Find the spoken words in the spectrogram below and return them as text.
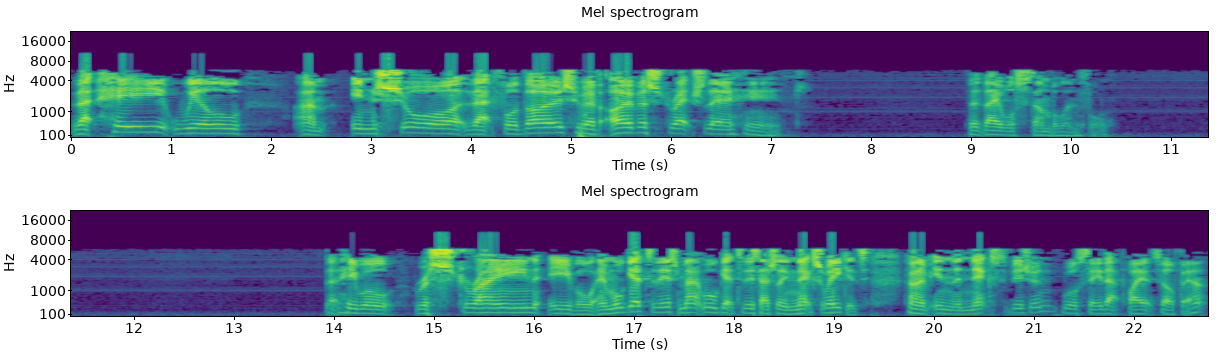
That he will um, ensure that for those who have overstretched their hand, that they will stumble and fall. That he will restrain evil. And we'll get to this, Matt we'll get to this actually next week. It's kind of in the next vision. We'll see that play itself out.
